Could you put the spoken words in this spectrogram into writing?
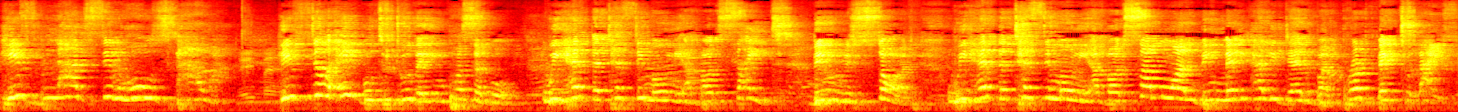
His blood still holds power. Amen. He's still able to do the impossible. We had the testimony about sight being restored. We had the testimony about someone being medically dead but brought back to life.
